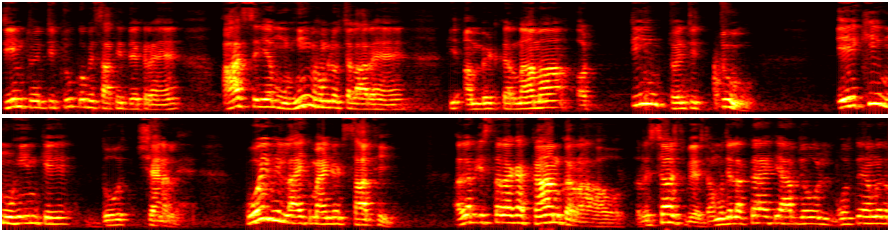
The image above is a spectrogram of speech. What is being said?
टीम 22 को भी साथी देख रहे हैं। आज से यह मुहिम हम लोग चला रहे हैं कि अंबेडकर नामा और टीम 22 एक ही मुहिम के दो चैनल हैं। कोई भी लाइक माइंडेड साथी अगर इस तरह का काम कर रहा हो रिसर्च बेस्ड और मुझे लगता है कि आप जो बोलते होंगे तो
